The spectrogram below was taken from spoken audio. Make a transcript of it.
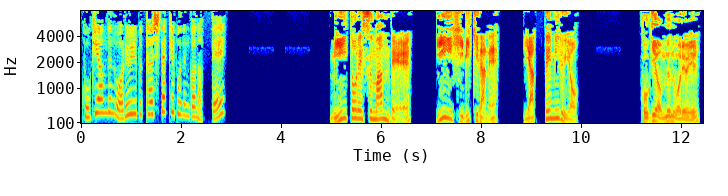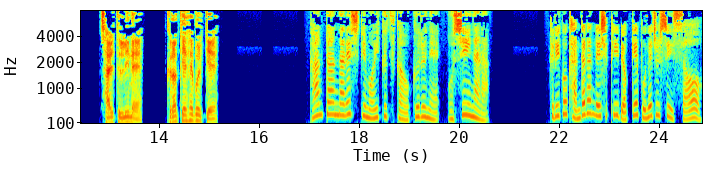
고기 없는 월요일부터 시작해보는 건 어때? ミートレスマンデーいい響きだね。やってみるよ。 고기 없는 월요일? 잘 들리네. 그렇게 해볼게. 簡単なレシピもいくつか送るね、欲しいなら。 그리고 간단한 레시피 몇 개 보내줄 수 있어.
